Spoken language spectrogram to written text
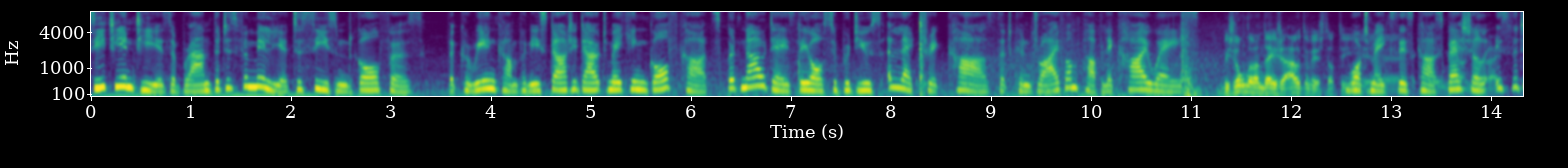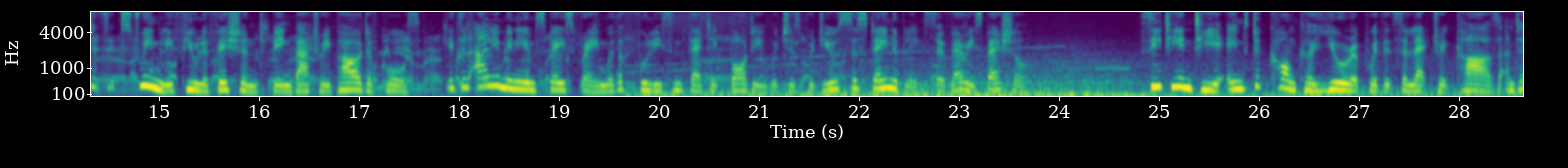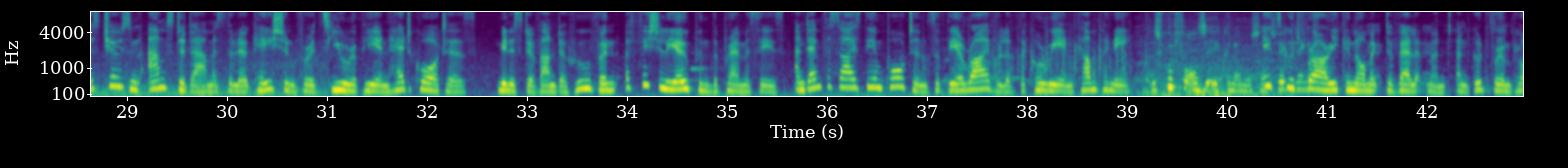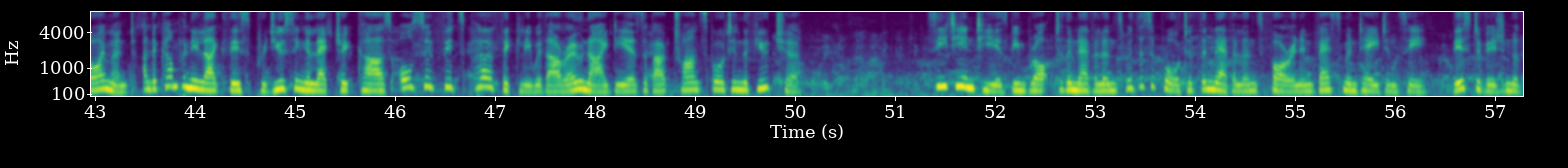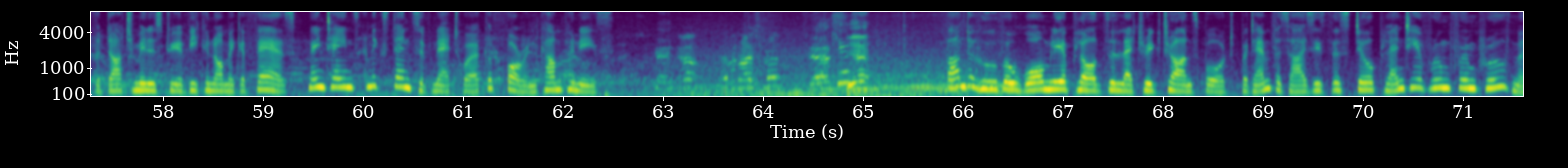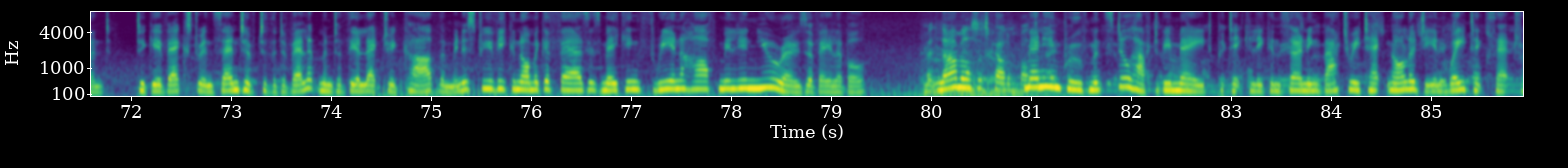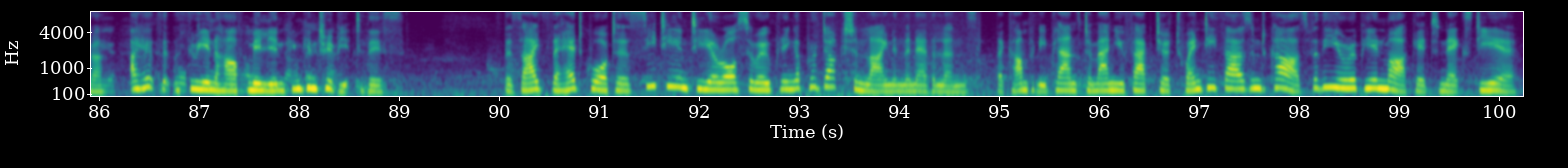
CT&T is a brand that is familiar to seasoned golfers. The Korean company started out making golf carts, but nowadays they also produce electric cars that can drive on public highways. What makes this car special is that it's extremely fuel efficient, being battery powered of course. It's an aluminium space frame with a fully synthetic body which is produced sustainably, so very special. CT&T aims to conquer Europe with its electric cars and has chosen Amsterdam as the location for its European headquarters. Minister van der Hoeven officially opened the premises and emphasized the importance of the arrival of the Korean company. It's good for It's good for our economic development and good for employment, and a company like this producing electric cars also fits perfectly with our own ideas about transport in the future. CT&T has been brought to the Netherlands with the support of the Netherlands Foreign Investment Agency. This division of the Dutch Ministry of Economic Affairs maintains an extensive network of foreign companies. Okay, yeah. Have a nice trip. Yes. Yeah. Van der Hoeven warmly applauds electric transport, but emphasises there's still plenty of room for improvement. To give extra incentive to the development of the electric car, the Ministry of Economic Affairs is making 3.5 million euros available. Many improvements still have to be made, particularly concerning battery technology and weight, etc. I hope that the three and a half million can contribute to this. Besides the headquarters, CT&T are also opening a production line in the Netherlands. The company plans to manufacture 20,000 cars for the European market next year.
